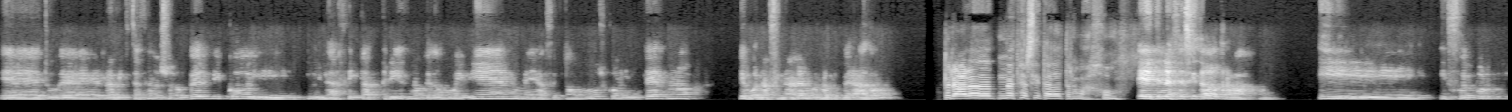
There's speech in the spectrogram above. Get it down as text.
eh, tuve rehabilitación del suelo pélvico y, y, la cicatriz no quedó muy bien, me afectó un músculo interno, que bueno, al final hemos recuperado. Pero ahora necesitado trabajo. He necesitado trabajo. Y, y fue por,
